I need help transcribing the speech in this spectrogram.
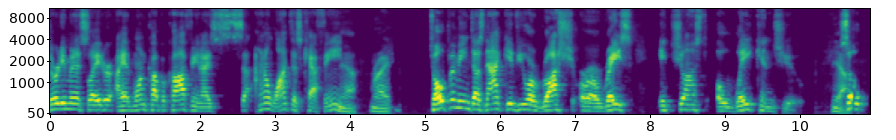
30 minutes later, I had one cup of coffee and I said, I don't want this caffeine. Yeah, right. Dopamine does not give you a rush or a race, it just awakens you. Yeah. So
